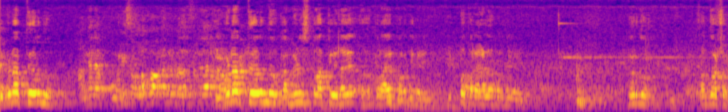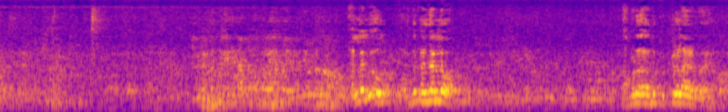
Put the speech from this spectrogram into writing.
ഇവിടെ തീർന്നു. അങ്ങനെ പോലീസ് ഉള്ളപ്പോൾ അങ്ങനെ ഒരു ബദൽ ഇവിടെ തീർന്നു. കമ്മ്യൂണിസ്റ്റ് പാർട്ടിയുടെ അഭിപ്രായം പറഞ്ഞു കഴിഞ്ഞു. ഇപ്പൊ പറയാനുള്ളത് പറഞ്ഞു കഴിഞ്ഞു. തീർന്നു. സന്തോഷം. അല്ലല്ലോ പറഞ്ഞു കഴിഞ്ഞല്ലോ. നമ്മൾ അതിന് കുട്ടികളായിരുന്നേ.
